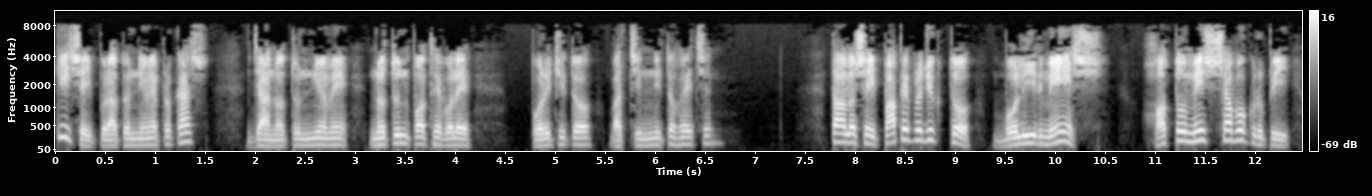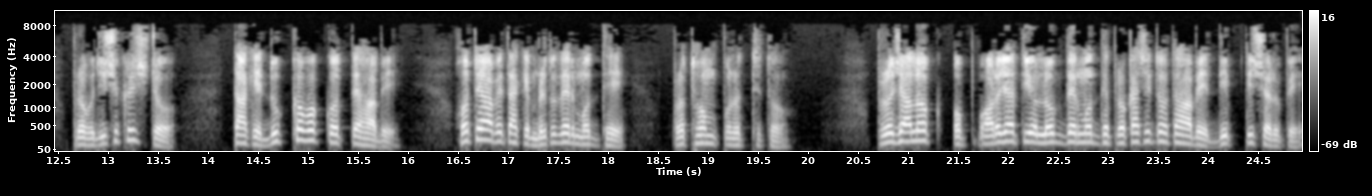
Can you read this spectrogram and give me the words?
কি সেই পুরাতন নিয়মের প্রকাশ, যা নতুন নিয়মে নতুন পথে বলে পরিচিত বা চিহ্নিত হয়েছেন? তা হল সেই পাপে প্রযুক্ত বলির মেষ হত মেষ শাবক রূপী প্রভু যীশুখ্রিস্ট তাকে দুঃখভোগ করতে হবে। হতে হবে তাকে মৃতদের মধ্যে প্রথম পুনরুত্থিত। প্রজালোক ও পরজাতীয় লোকদের মধ্যে প্রকাশিত হতে হবে দীপ্তিস্বরূপে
